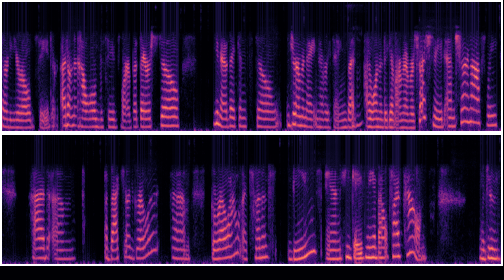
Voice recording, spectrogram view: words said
30 year old seed. I don't know how old the seeds were, but they were still, you know, they can still germinate and everything. But mm-hmm. I wanted to give our members fresh seed. And sure enough, we had um, a backyard grower um, grow out a ton of beans, and he gave me about five pounds which is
